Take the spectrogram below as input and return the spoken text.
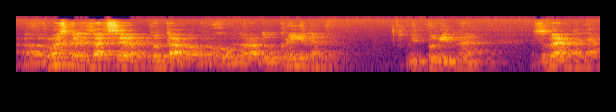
Е, Громадська організація подала Верховну Раду України відповідне звернення.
